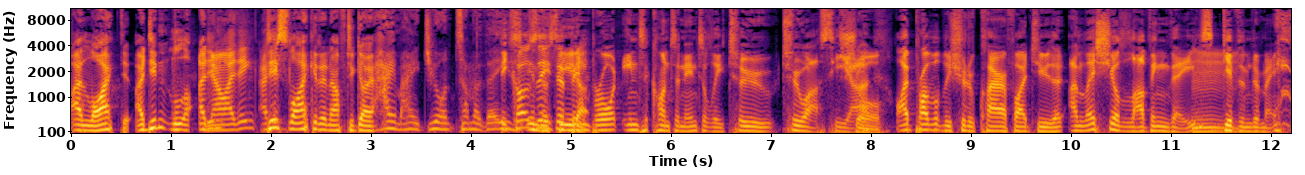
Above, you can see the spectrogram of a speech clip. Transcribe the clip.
I liked it. I didn't. Lo- I didn't No, I think- I think- dislike it enough to go. Hey mate, do you want some of these? because in the these have been brought intercontinentally to to us here, Sure. I probably should have clarified to you that unless you're loving these, mm. give them to me.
